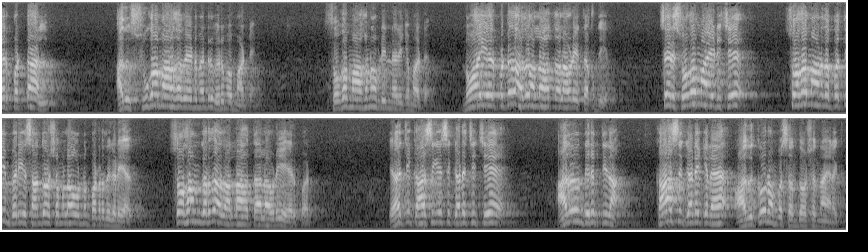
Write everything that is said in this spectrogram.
ஏற்பட்டால் அது சுகமாக வேண்டும் என்று விரும்ப மாட்டேன். சுகமாகணும் அப்படின்னு நினைக்க மாட்டேன். நோய் ஏற்பட்டது அதுவும் அல்லாஹாலாவுடைய தகுதியர் சரி சுகமாயிடுச்சு. சுகமானதை பத்தியும் பெரிய சந்தோஷமெல்லாம் ஒன்றும் பண்றது கிடையாது. சுகம்ங்கிறது அது அல்லாஹாலாவுடைய ஏற்பாடு. ஏதாச்சும் காசு கேசு கிடைச்சிச்சு அதுவும் திருப்தி தான். காசு கிடைக்கல அதுக்கும் ரொம்ப சந்தோஷம் தான் எனக்கு.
